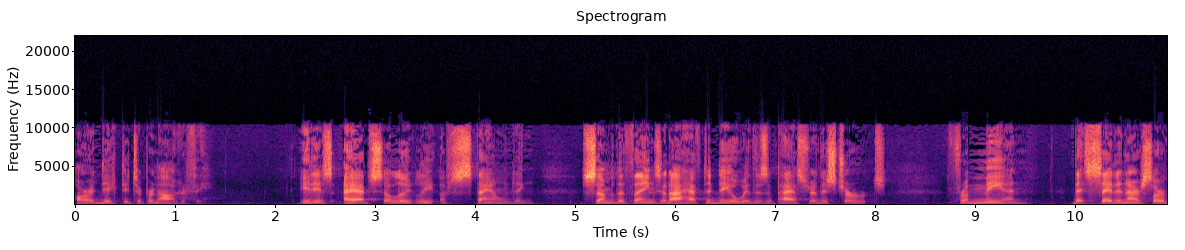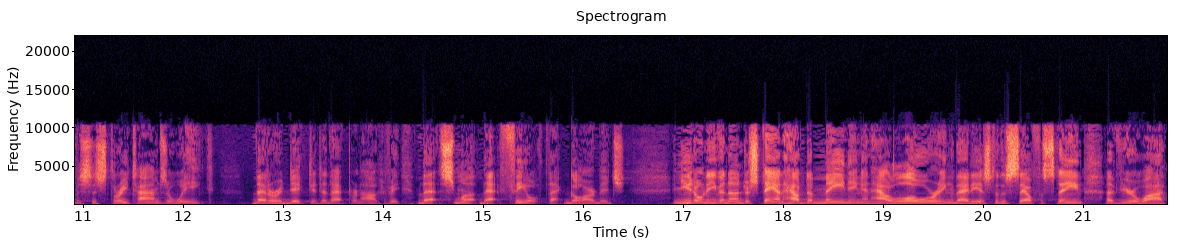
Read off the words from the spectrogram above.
are addicted to pornography. It is absolutely astounding some of the things that I have to deal with as a pastor of this church from men that sit in our services three times a week that are addicted to that pornography, that smut, that filth, that garbage. And you don't even understand how demeaning and how lowering that is to the self esteem of your wife.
